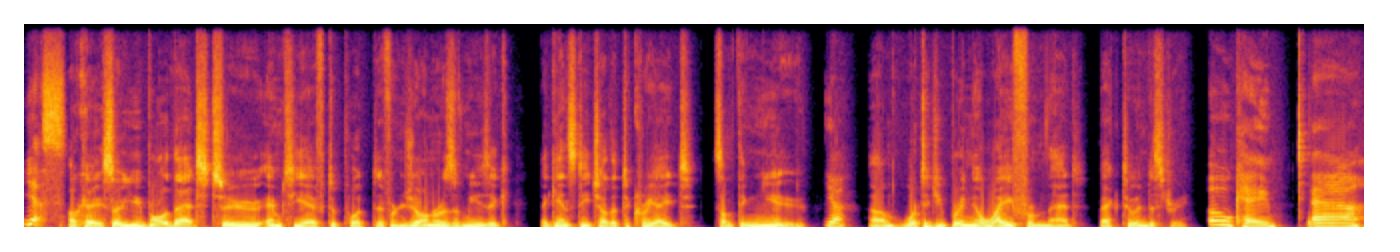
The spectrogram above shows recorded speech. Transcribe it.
yes, Okay, so you brought that to MTF to put different genres of music against each other to create something new. yeah. Um, what did you bring away from that back to industry? Okay. Uh,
